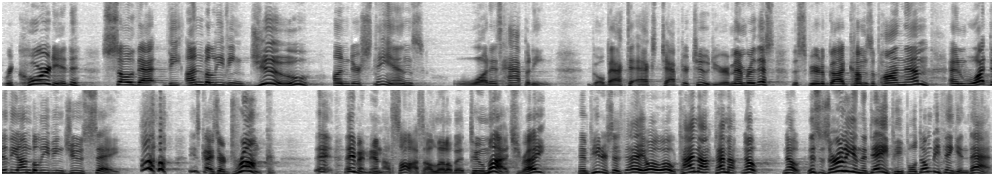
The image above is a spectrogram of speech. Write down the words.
recorded so that the unbelieving Jew understands what is happening. Go back to Acts chapter 2. Do you remember this? The Spirit of God comes upon them, and what do the unbelieving Jews say? Oh, these guys are drunk. They, have been in the sauce a little bit too much, right? And Peter says, Hey, whoa, whoa, time out, time out. No, no, this is early in the day, people. Don't be thinking that.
